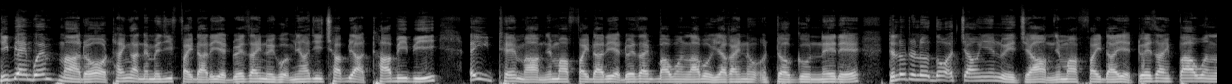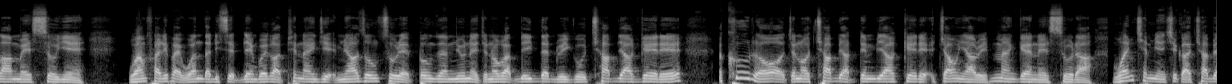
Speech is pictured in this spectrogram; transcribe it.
ဒီပြိုင်ပွဲမှာတော့ထိုင်းကနာမည်ကြီး fighter တွေရဲ့တွဲဆိုင်တွေကိုအများကြီးချပြထားပြီးပြီးအဲ့ဒီထဲမှာမြန်မာ fighter တွေရဲ့တွဲဆိုင်ပါဝင်လာဖို့ရာခိုင်နှုန်းအတော်ကိုနေတယ်ဒီလိုဒီလိုသောအကြောင်းရင်းတွေကြောင့်မြန်မာ fighter ရဲ့တွဲဆိုင်ပါဝင်လာမယ်ဆိုရင် 135 136ပြိုင်ပွဲကဖြစ်နိုင်ခြေအများဆုံးဆိုတဲ့ပုံစံမျိုးနဲ့ကျွန်တော်ကပြည်သက်တွေကိုချပြခဲ့တယ်အခုတော့ကျွန်တော်ချပြတင်ပြခဲ့တဲ့အကြောင်းအရာတွေမှန်ကန်တယ်ဆိုတာ One Championship ကချပြ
